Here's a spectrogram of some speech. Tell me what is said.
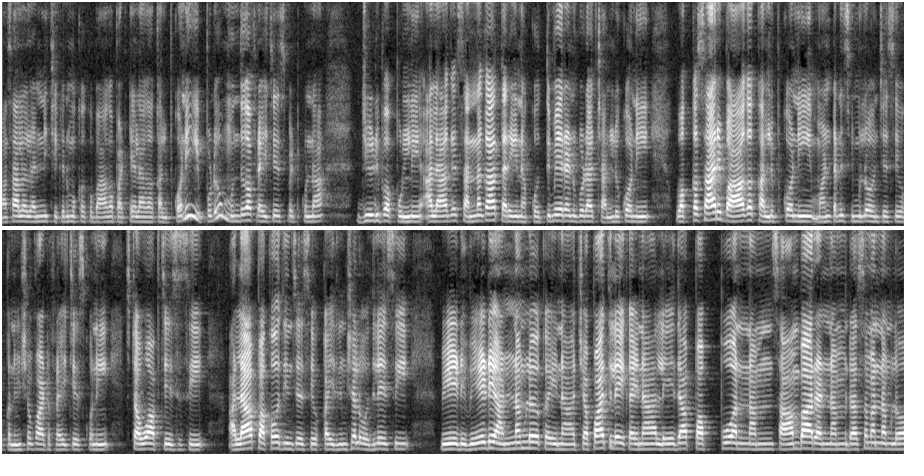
మసాలాలన్నీ చికెన్ ముక్కకు బాగా పట్టేలాగా కలుపుకొని ఇప్పుడు ముందుగా ఫ్రై చేసి పెట్టుకున్న జీడిపప్పుల్ని అలాగే సన్నగా తరిగిన కొత్తిమీరను కూడా చల్లుకొని ఒక్కసారి బాగా కలుపుకొని మంటని సిమ్లో ఉంచేసి ఒక నిమిషం పాటు ఫ్రై చేసుకొని స్టవ్ ఆఫ్ చేసేసి అలా పక్కకు దించేసి ఒక ఐదు నిమిషాలు వదిలేసి వేడి వేడి అన్నంలోకైనా చపాతీలోకైనా లేదా పప్పు అన్నం సాంబార్ అన్నం రసం అన్నంలో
